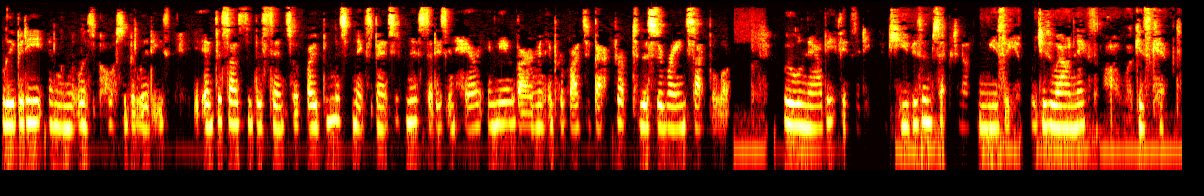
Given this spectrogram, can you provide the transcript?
liberty, and limitless possibilities. It emphasizes the sense of openness and expansiveness that is inherent in the environment and provides a backdrop to the serene sight below. We will now be visiting the Cubism section of the museum, which is where our next artwork is kept.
